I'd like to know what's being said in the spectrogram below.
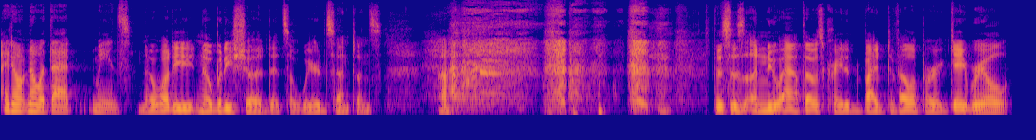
I don't know what that means. Nobody, nobody should. It's a weird sentence. Uh, this is a new app that was created by developer Gabriel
